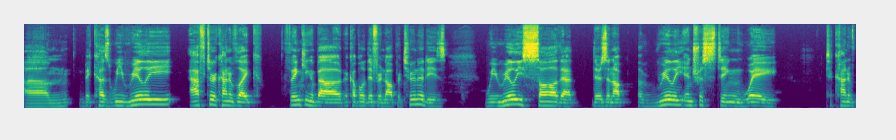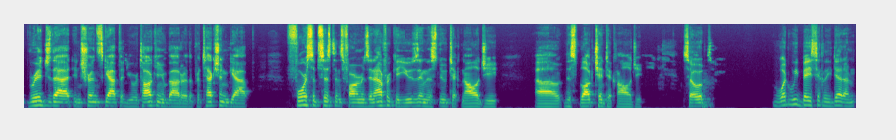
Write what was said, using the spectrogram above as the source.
um, because we really after kind of like thinking about a couple of different opportunities, we really saw that there's an op- a really interesting way to kind of bridge that insurance gap that you were talking about or the protection gap for subsistence farmers in Africa using this new technology, uh, this blockchain technology. So, what we basically did, I'm,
